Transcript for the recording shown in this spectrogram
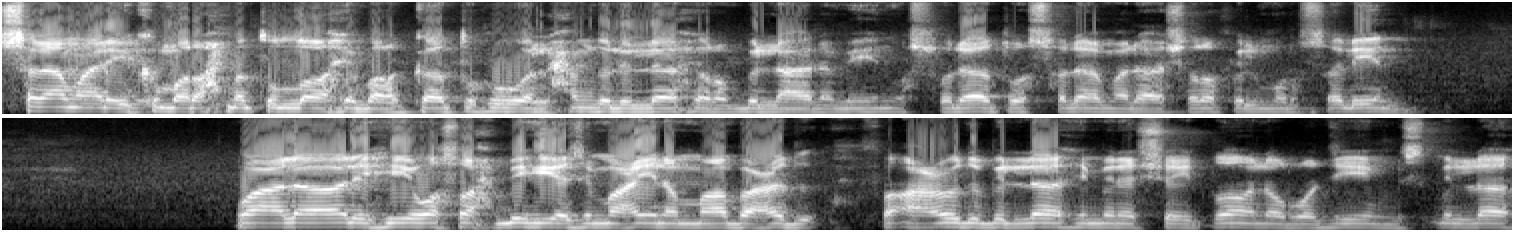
السلام عليكم ورحمة الله وبركاته. والحمد لله رب العالمين والصلاة والسلام على أشرف المرسلين. وعلى آله وصحبه أجمعين أما بعد فأعوذ بالله من الشيطان الرجيم. بسم الله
